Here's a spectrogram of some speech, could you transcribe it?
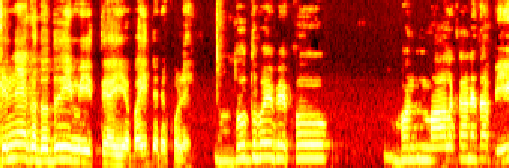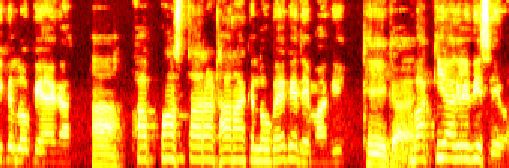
ਕਿੰਨੇ ਕ ਦੁੱਧ ਦੀ ਉਮੀਦ ਤੇ ਆਈ ਹੈ ਬਾਈ ਤੇਰੇ ਕੋਲੇ? ਦੁੱਧ ਬਈ ਵੇਖੋ ਬੰ- ਮਾਲਕਾਂ ਨੇ ਤਾਂ 20 ਕਿਲੋ ਕਿਹਾ ਹੈਗਾ। ਹਾਂ। ਆਪਾਂ 17 18 ਕਿਲੋ ਕਹਿ ਕੇ ਦੇਵਾਂਗੇ। ਠੀਕ ਹੈ ਬਾਕੀ ਅਗਲੇ ਦੀ ਸੇਵਾ।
